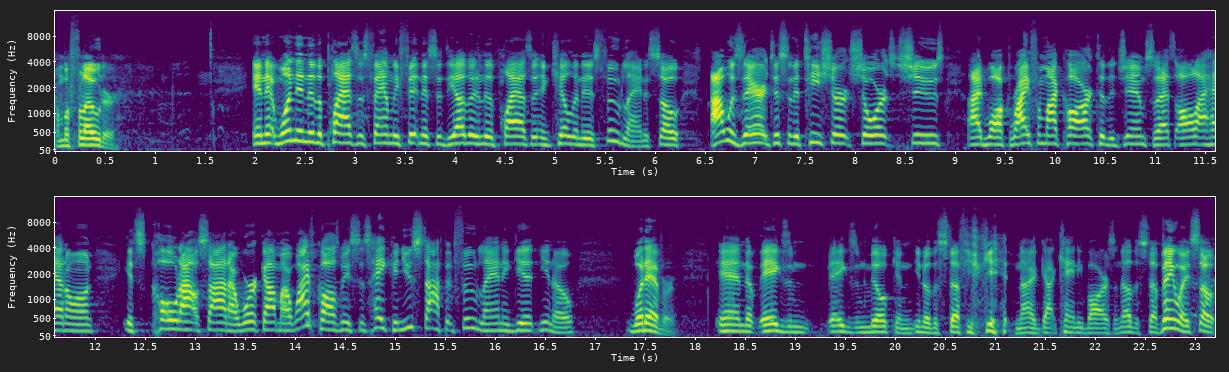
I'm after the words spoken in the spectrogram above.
I'm a floater. And at one end of the plaza is Family Fitness, at the other end of the plaza in Killen is Foodland. And so I was there just in a t-shirt, shorts, shoes. I'd walk right from my car to the gym, so that's all I had on. It's cold outside. I work out. My wife calls me and says, "Hey, can you stop at Foodland and get, you know, whatever?" And uh, eggs and eggs and milk and you know the stuff you get. And I got candy bars and other stuff. Anyway, so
